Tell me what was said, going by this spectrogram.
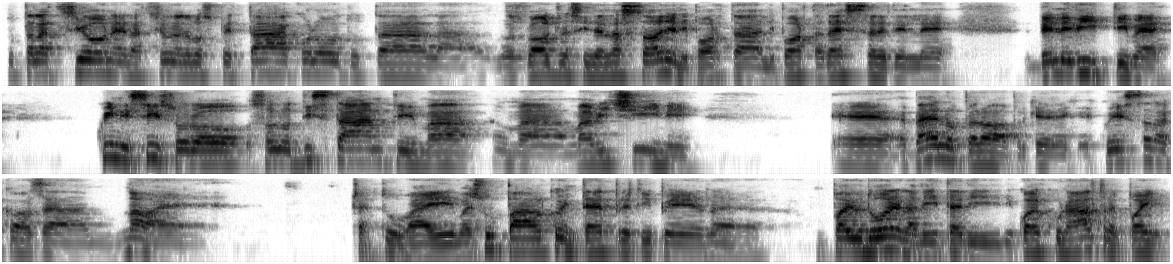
tutta l'azione, l'azione dello spettacolo, tutto lo svolgersi della storia li porta, li porta ad essere delle, delle, vittime. Quindi sì, sono, sono distanti ma, ma, ma vicini. È, è, bello però perché è questa la cosa, no, è, cioè tu vai, vai sul palco, interpreti per un paio d'ore la vita di, di qualcun altro e poi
